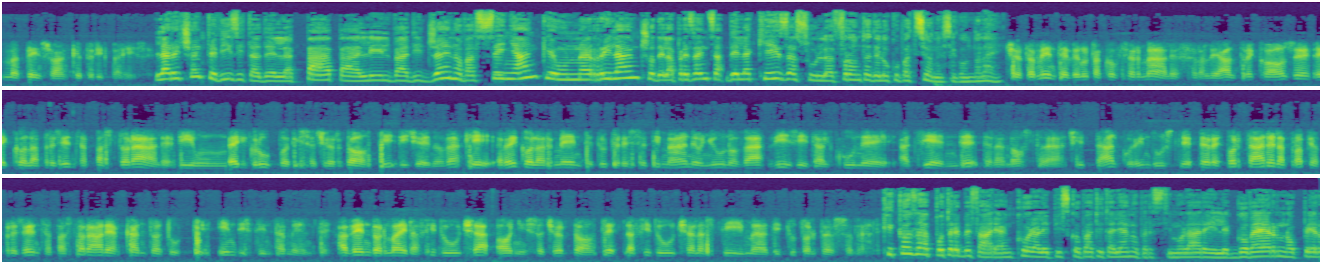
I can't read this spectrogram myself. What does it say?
ma penso anche per il Paese. La recente visita del Papa all'Ilva di Genova segna anche un rilancio della presenza della Chiesa sul fronte dell'occupazione, secondo lei? Certamente è venuto a confermare, fra le altre cose, ecco, la presenza pastorale di un bel gruppo di sacerdoti di Genova che regolarmente, tutte le settimane, ognuno va, visita alcune aziende della nostra città, alcune industrie, per portare la propria presenza pastorale accanto a tutti, indistintamente, avendo ormai la fiducia, ogni sacerdote, la fiducia, la stima di tutto il personale. Che cosa potrebbe fare ancora l'Episcopato italiano per stimolare il governo per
